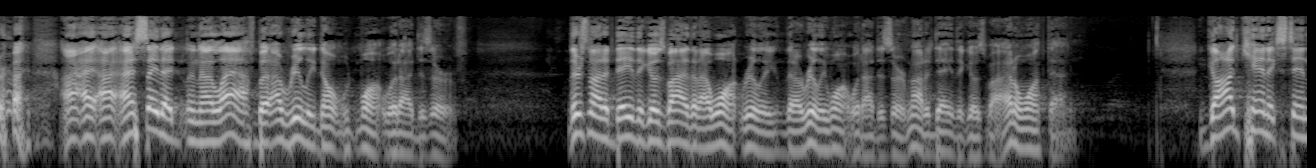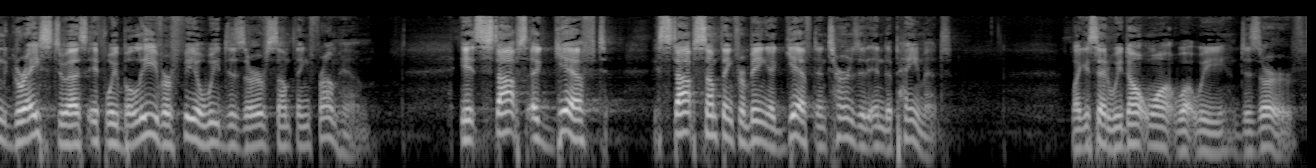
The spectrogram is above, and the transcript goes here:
right? I, I, I say that and I laugh, but I really don't want what I deserve. There's not a day that goes by that I want really, that I really want what I deserve. Not a day that goes by. I don't want that. God can't extend grace to us if we believe or feel we deserve something from Him. It stops a gift, it stops something from being a gift and turns it into payment. Like I said, we don't want what we deserve.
